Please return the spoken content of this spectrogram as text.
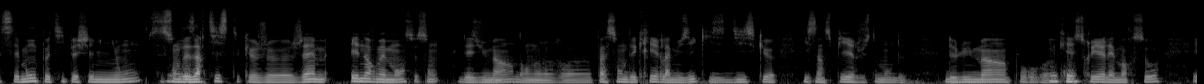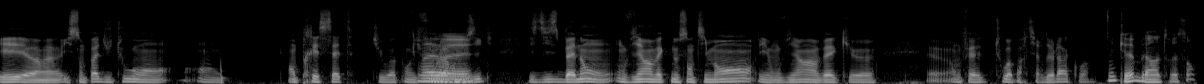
c'est mon petit péché mignon. Ce sont des artistes que j'aime énormément. Ce sont des humains dans leur euh, façon d'écrire la musique. Ils se disent qu'ils s'inspirent justement de, de l'humain pour euh, construire les morceaux. Et euh, ils sont pas du tout en, en, en preset, tu vois, quand ils font Ouais, leur musique. Ils se disent, bah non, on, on vient avec nos sentiments et on vient avec... euh, euh, on fait tout à partir de là, quoi. Ok, ben intéressant.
